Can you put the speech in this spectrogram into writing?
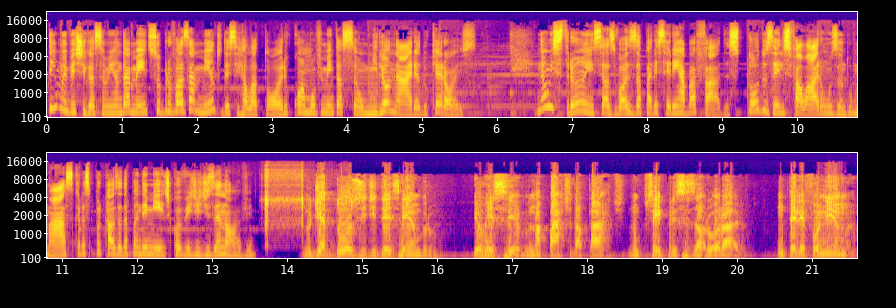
Tem uma investigação em andamento sobre o vazamento desse relatório com a movimentação milionária do Queiroz. Não estranhe se as vozes aparecerem abafadas. Todos eles falaram usando máscaras por causa da pandemia de Covid-19. No dia 12 de dezembro, eu recebo, na parte da tarde, não sei precisar o horário, um telefonema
